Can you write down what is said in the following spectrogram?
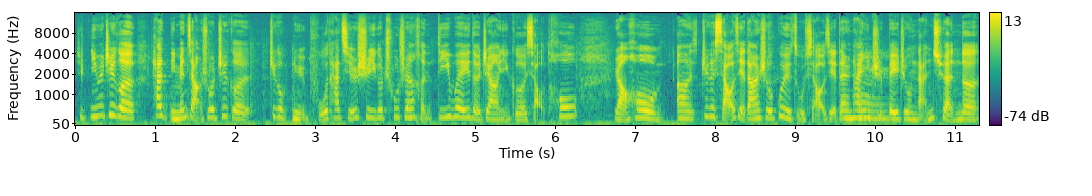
就因为这个。个，它里面讲说，这个这个女仆她其实是一个出身很低微的这样一个小偷，然后呃，这个小姐当然是个贵族小姐，但是她一直被这种男权的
